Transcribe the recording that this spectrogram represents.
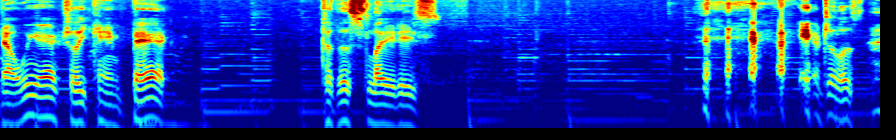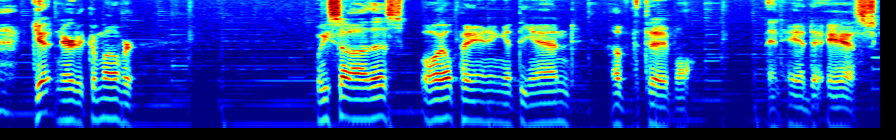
Now we actually came back to this lady's. Angela's getting her to come over. We saw this oil painting at the end of the table and had to ask.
